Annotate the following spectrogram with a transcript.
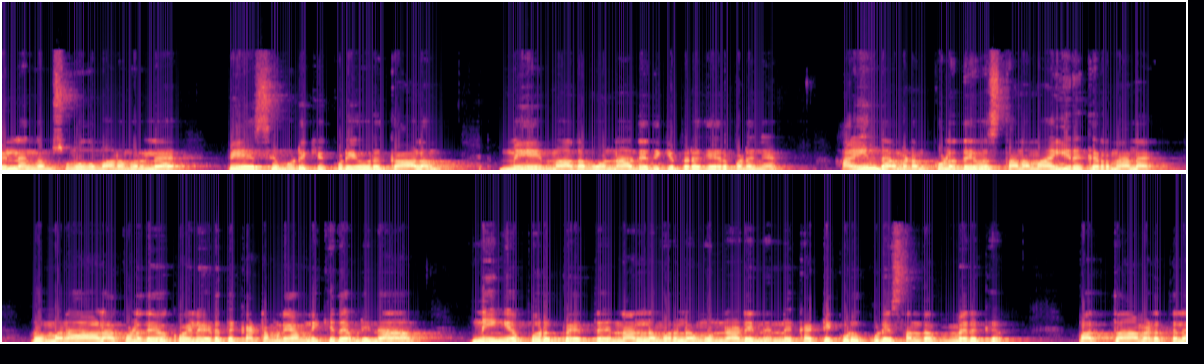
வில்லங்கம் சுமூகமான முறையில் பேசி முடிக்கக்கூடிய ஒரு காலம் மே மாதம் ஒன்றாம் தேதிக்கு பிறகு ஏற்படுங்க. ஐந்தாம் இடம் குலதெய்வ ஸ்தானமாக இருக்கிறதுனால ரொம்ப நாளாக குலதெய்வ கோயிலை எடுத்து கட்ட முடியாமல் நிற்கிது அப்படின்னா நீங்கள் பொறுப்பேற்று நல்ல முறையில் முன்னாடி நின்று கட்டி கொடுக்கக்கூடிய சந்தர்ப்பம் இருக்குது பத்தாம் இடத்துல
